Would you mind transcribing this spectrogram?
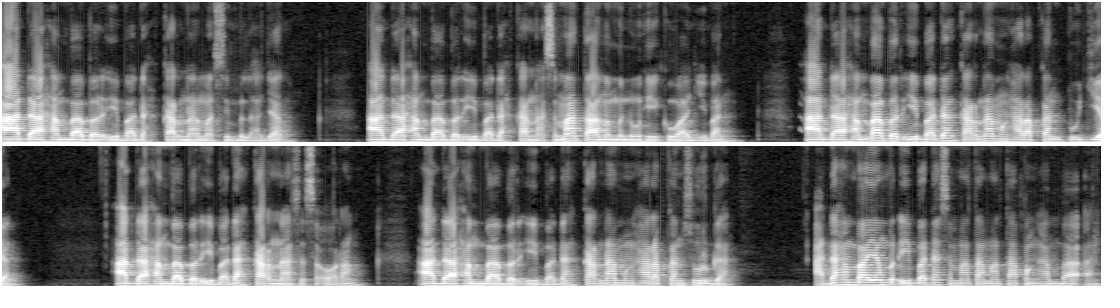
ada hamba beribadah karena masih belajar, ada hamba beribadah karena semata memenuhi kewajiban, ada hamba beribadah karena mengharapkan pujian, ada hamba beribadah karena seseorang, ada hamba beribadah karena mengharapkan surga. Ada hamba yang beribadah semata-mata penghambaan.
